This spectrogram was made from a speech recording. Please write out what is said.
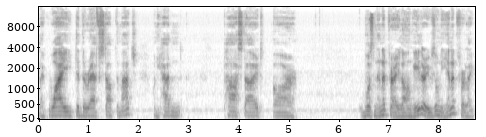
like why did the ref stop the match when he hadn't passed out or wasn't in it very long either. He was only in it for like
